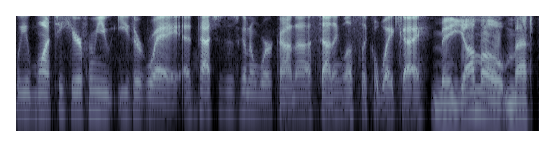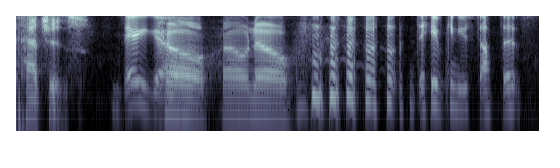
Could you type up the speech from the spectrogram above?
we want to hear from you either way. And Patches is going to work on uh, sounding less like a white guy. Me llamo Matt Patches. There you go. Oh, oh no. Dave, can you stop this?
